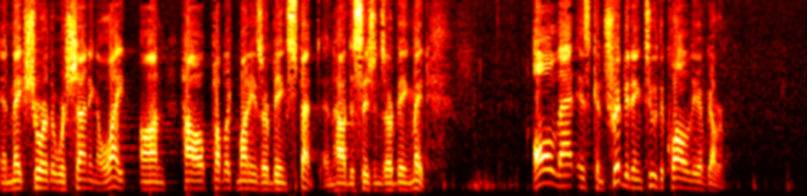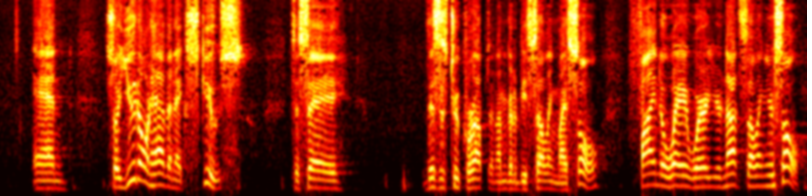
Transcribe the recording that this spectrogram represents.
and make sure that we're shining a light on how public monies are being spent and how decisions are being made. All that is contributing to the quality of government. And so you don't have an excuse to say, this is too corrupt and I'm going to be selling my soul. Find a way where you're not selling your soul.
